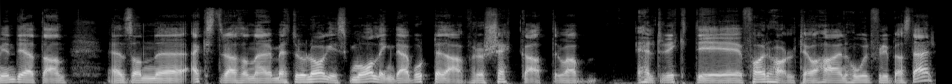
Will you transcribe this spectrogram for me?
myndighetene en sånn eh, ekstra sånn meteorologisk måling der borte da, for å sjekke at det var helt riktig forhold til å ha en hovedflyplass der.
